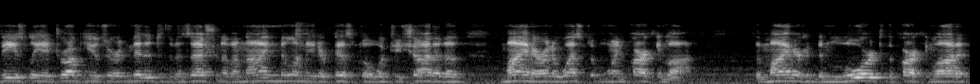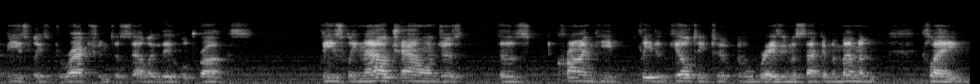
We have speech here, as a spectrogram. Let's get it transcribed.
Veasley, a drug user, admitted to the possession of a 9mm pistol which he shot at a minor in a West Des Moines parking lot. The minor had been lured to the parking lot at Veasley's direction to sell illegal drugs. Beasley now challenges the crime he pleaded guilty to, raising the Second Amendment claim.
